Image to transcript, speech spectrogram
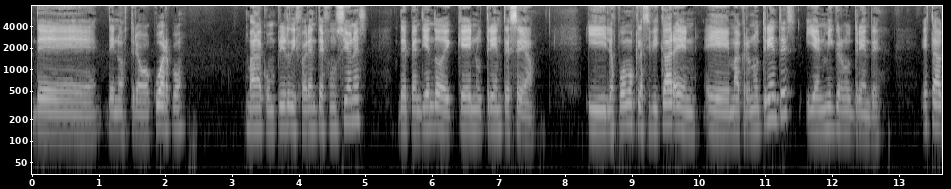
de, de nuestro cuerpo. Van a cumplir diferentes funciones dependiendo de qué nutriente sea. Y los podemos clasificar en eh, macronutrientes y en micronutrientes. Esta,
